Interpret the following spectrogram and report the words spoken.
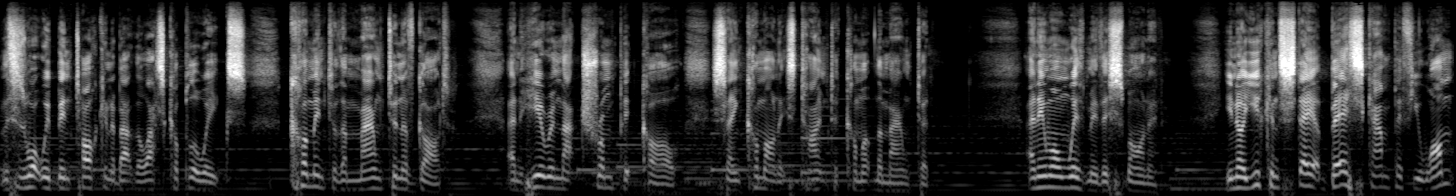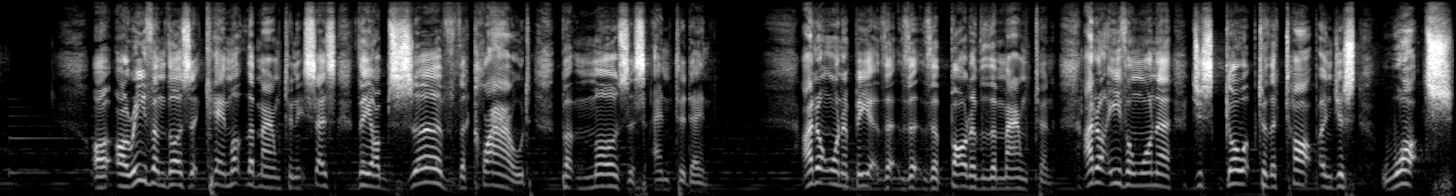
this is what we've been talking about the last couple of weeks. Coming to the mountain of God and hearing that trumpet call saying, Come on, it's time to come up the mountain. Anyone with me this morning? You know, you can stay at base camp if you want. Or, or, even those that came up the mountain, it says they observed the cloud, but Moses entered in. I don't want to be at the, the, the bottom of the mountain. I don't even want to just go up to the top and just watch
